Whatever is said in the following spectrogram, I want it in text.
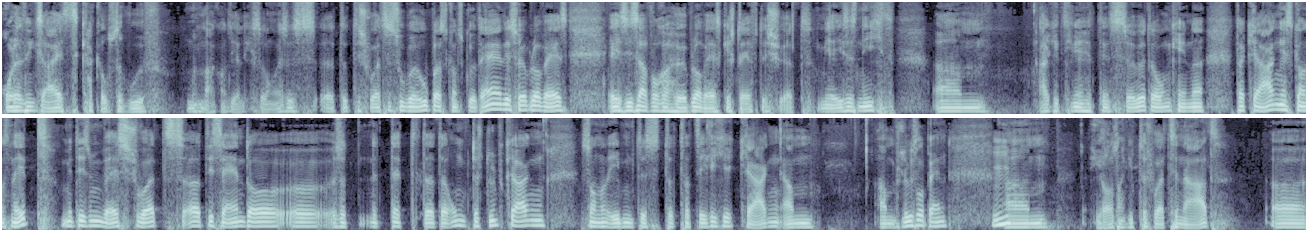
allerdings auch jetzt kein großer Wurf muss man auch ganz ehrlich sagen. Also es, äh, das schwarze Subaru passt ganz gut ein, das hellblau-weiß. Es ist einfach ein hellblau-weiß gestreiftes Shirt. Mehr ist es nicht. Ähm, Argentinien hätte es selber tragen können. Der Kragen ist ganz nett mit diesem weiß-schwarz-Design da, äh, also nicht, nicht der, der, um, der Stülpkragen, sondern eben das, der tatsächliche Kragen am, am Schlüsselbein. Mhm. Ähm, ja, dann gibt es eine schwarze Naht äh,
